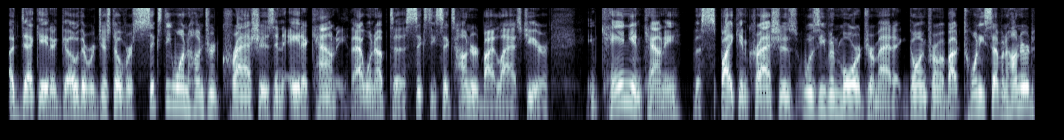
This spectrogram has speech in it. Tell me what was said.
A decade ago, there were just over 6,100 crashes in Ada County. That went up to 6,600 by last year. In Canyon County, the spike in crashes was even more dramatic, going from about 2,700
